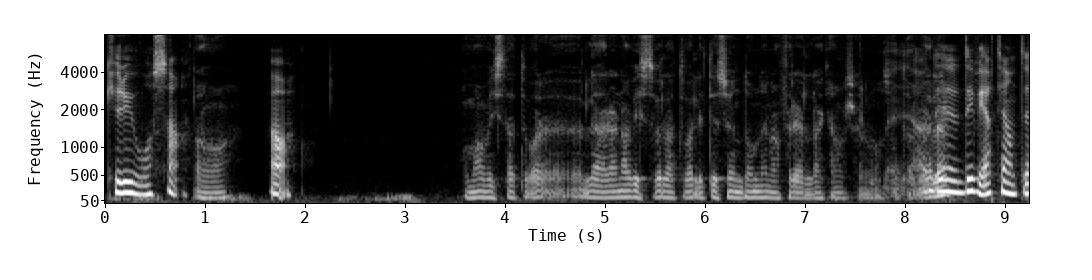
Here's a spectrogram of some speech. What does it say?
kuriosa. ja, Ja. Och man visste att det var, lärarna visste väl att det var lite synd om dina föräldrar kanske? Eller något sånt där, Ja, det, det vet jag inte.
